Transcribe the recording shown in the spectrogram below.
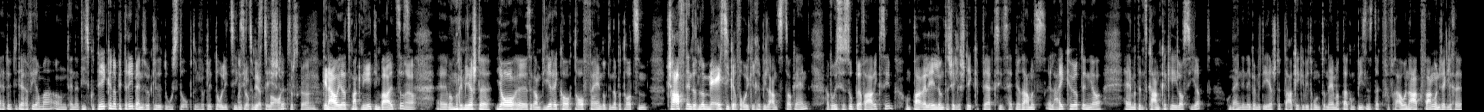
äh, dort in dieser Firma und haben eine Diskothek betrieben, haben es wirklich dort austobt. Das ist wirklich eine tolle Zeit ich glaub, zum Testen. Balzers, gell? Genau, ja, das Magnet im Balzers, ja. äh, wo wir im ersten Jahr äh, sogar einen Bierrekord getroffen haben und dann aber trotzdem geschafft haben, dass wir eine mäßig erfolgreiche Bilanz gezogen haben. Aber für uns war eine super Erfahrung gewesen. Und parallel, und das war eigentlich ein Steckenpferd gewesen, das hat mir damals allein gehört, dann, ja, haben wir dann das KG lanciert und haben dann eben mit den ersten Tagen wieder Unternehmertag und Businesstag für Frauen angefangen. Und es ist eigentlich äh,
